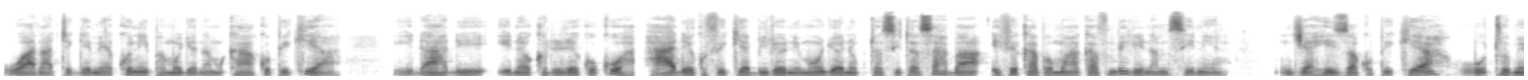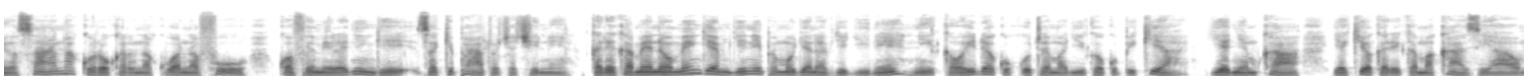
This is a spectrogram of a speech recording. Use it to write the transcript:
wanategemea kuni pamoja na mkaa kupikia, idadi inayokadiriwa kukua hadi kufikia bilioni 1.67 ifikapo mwaka 2050. Njia hizi za kupikia hutumiwa sana kutokana na kuwa nafuu kwa familia nyingi za kipato cha chini. Katika maeneo mengi ya mjini pamoja na vijijini, ni kawaida kukuta majiko ya kupikia yenye mkaa yakiwa katika makazi yao,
